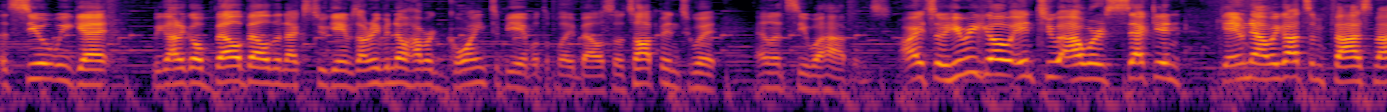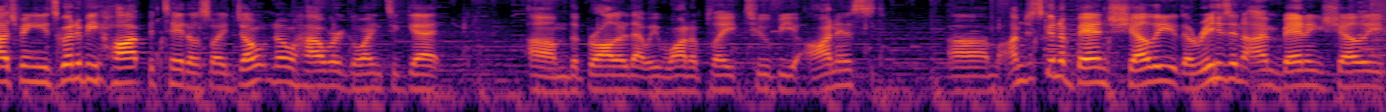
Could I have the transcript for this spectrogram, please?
Let's see what we get. We got to go Belle Belle the next two games. I don't even know how we're going to be able to play Belle, so let's hop into it and let's see what happens. All right, so here we go into our second game now. We got some fast matchmaking. It's going to be hot potato, so I don't know how we're going to get um, the brawler that we want to play, to be honest. Um, I'm just going to ban Shelly. The reason I'm banning Shelly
